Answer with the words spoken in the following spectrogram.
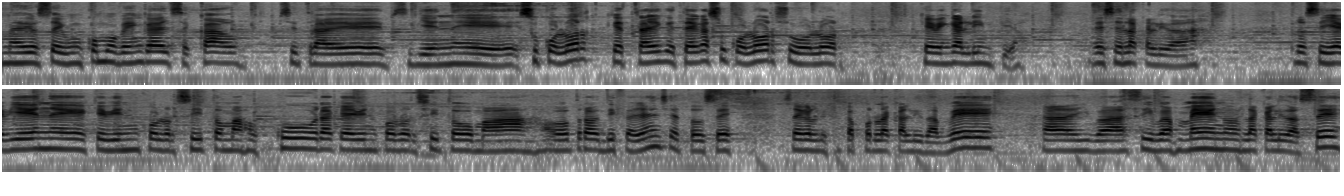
medio, según cómo venga el secado. Si trae, si viene su color, que trae, que traiga su color, su olor, que venga limpia. Esa es la calidad. Pero si ya viene, que viene un colorcito más oscura, que viene un colorcito más, otra diferencia, entonces se califica por la calidad B, ahí va, si va menos, la calidad C.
